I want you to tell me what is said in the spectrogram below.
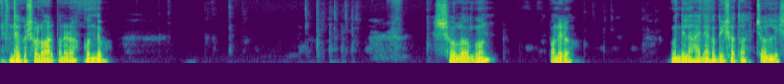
দেখো ষোলো আর পনেরো গুণ দেব। ষোলো গুণ পনেরো। গুণ দিলে হয় দেখো দুইশত চল্লিশ।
